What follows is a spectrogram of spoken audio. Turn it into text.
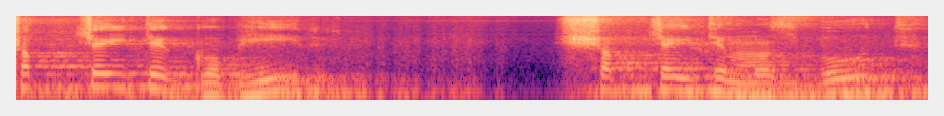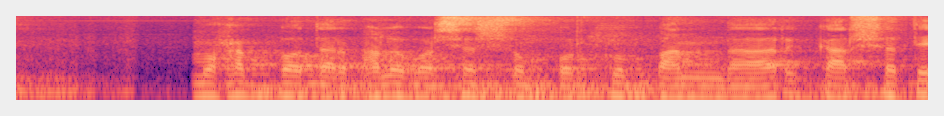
সবচাইতে গভীর, সবচাইতে মজবুত মোহাব্বত আর ভালোবাসার সম্পর্ক বান্দার কার সাথে?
